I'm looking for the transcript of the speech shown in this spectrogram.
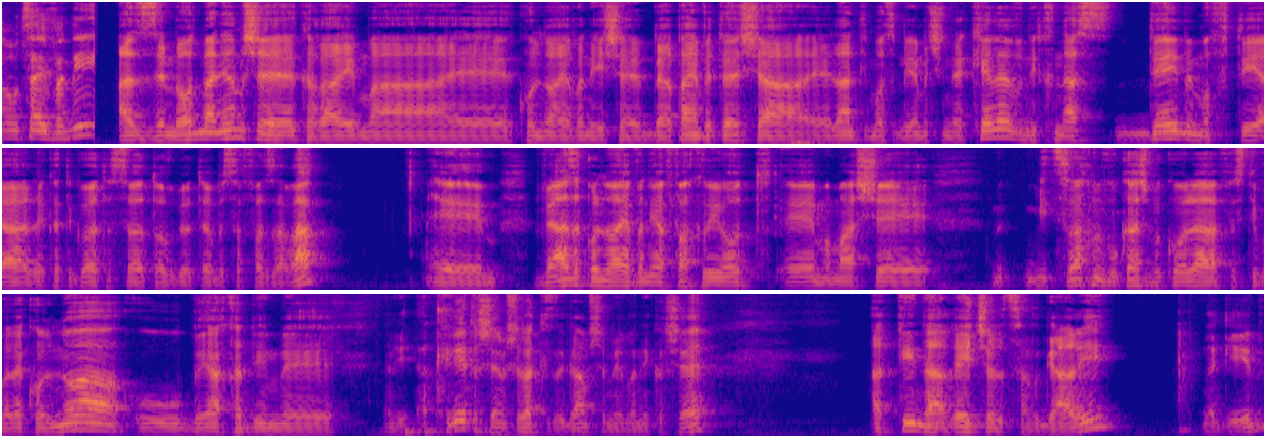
ממוצא יווני, אז זה מאוד מעניין מה שקרה עם הקולנוע היווני, שב-2009 לנטימוס ביים את שיני כלב, נכנס די במפתיע לקטגוריית הסרט הטוב ביותר בשפה זרה. אה, ואז הקולנוע היווני הפך להיות אה, ממש אה, מצרך מבוקש בכל הפסטיבלי קולנוע, הוא ביחד עם, אה, אני אקריא את השם שלה כי זה גם שם יווני קשה, אטינה רייצ'ל צנגרי, נגיד,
